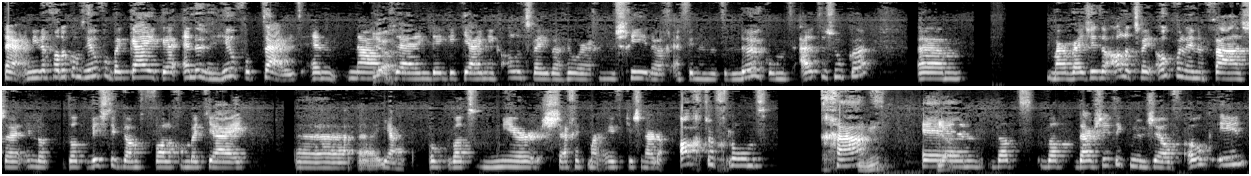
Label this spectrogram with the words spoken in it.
Nou ja, in ieder geval, er komt heel veel bij kijken en dus heel veel tijd. En nou zijn, denk ik, jij en ik alle twee wel heel erg nieuwsgierig en vinden het leuk om het uit te zoeken. Um, maar wij zitten alle twee ook wel in een fase, en dat, dat wist ik dan toevallig omdat jij uh, uh, ja, ook wat meer, zeg ik maar eventjes, naar de achtergrond gaat. Mhm. En dat, dat, daar zit ik nu zelf ook in.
